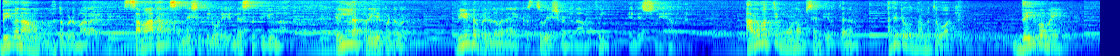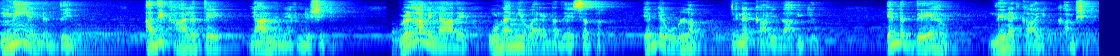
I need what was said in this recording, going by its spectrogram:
ദൈവനാമം മഹത്വപ്പെടുമാറാകട്ടെ. സമാധാന സന്ദേശത്തിലൂടെ എന്നെ ശ്രദ്ധിക്കുന്ന എല്ലാ പ്രിയപ്പെട്ടവർക്കും വീണ്ടും വരുന്നവനായ ക്രിസ്തുവേശുവിന്റെ നാമത്തിൽ എന്റെ സ്നേഹവന്ദനം. അറുപത്തിമൂന്നാം സങ്കീർത്തനം അതിന്റെ ഒന്നാമത്തെ വാക്യം. ദൈവമേ നീ എന്റെ ദൈവം. അതികാലത്തെ ഞാൻ നിന്നെ അന്വേഷിക്കും. വെള്ളമില്ലാതെ ഉണങ്ങി വരേണ്ട ദേശത്ത് എന്റെ ഉള്ളം നിനക്കായി ദാഹിക്കുന്നു. എന്റെ ദേഹം നിനക്കായി കാംക്ഷിക്കും.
